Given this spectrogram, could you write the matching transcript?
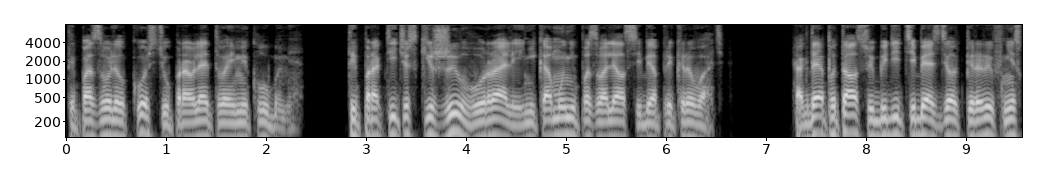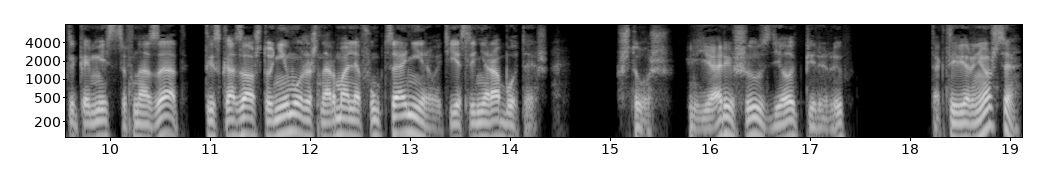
«Ты позволил Косте управлять твоими клубами. Ты практически жил в Урале и никому не позволял себя прикрывать. Когда я пытался убедить тебя сделать перерыв несколько месяцев назад, ты сказал, что не можешь нормально функционировать, если не работаешь. Что ж, я решил сделать перерыв. Так ты вернешься?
